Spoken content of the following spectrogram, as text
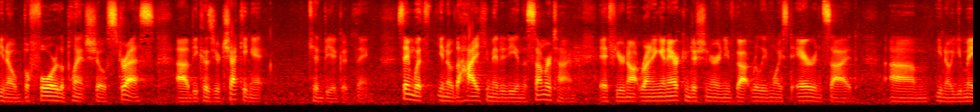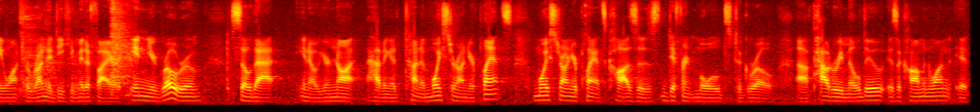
you know, before the plants show stress, uh, because you're checking it, can be a good thing. Same with you know the high humidity in the summertime. If you're not running an air conditioner and you've got really moist air inside, um, you know, you may want to run a dehumidifier in your grow room so that you know you're not having a ton of moisture on your plants. Moisture on your plants causes different molds to grow. Uh, powdery mildew is a common one. It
